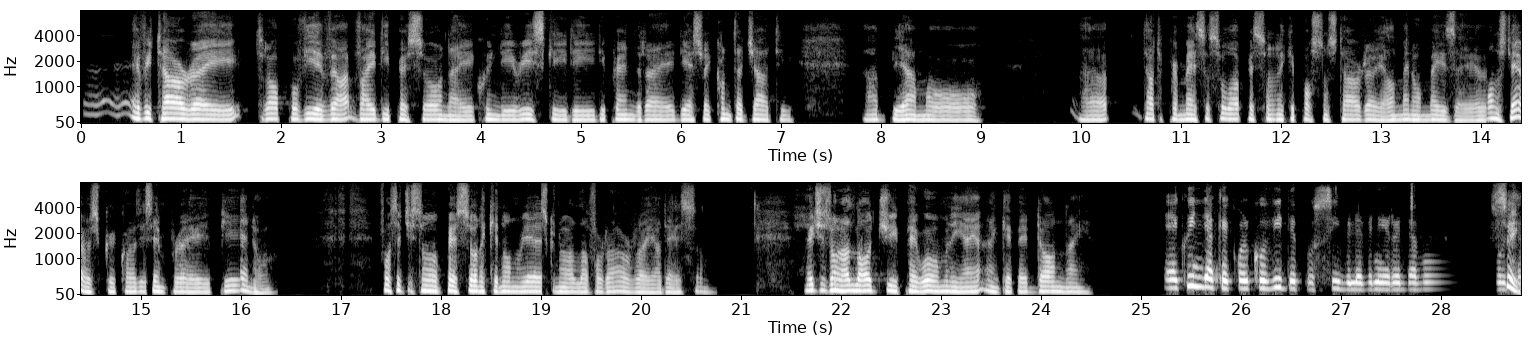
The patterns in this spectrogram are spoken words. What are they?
eh, evitare troppo via vai di persone e quindi rischi di, di prendere, di essere contagiati, abbiamo uh, dato permesso solo a persone che possono stare almeno un mese. Il monastero è quasi sempre pieno. Forse ci sono persone che non riescono a lavorare adesso. E ci sono alloggi per uomini e anche per donne. E quindi anche col Covid è possibile venire da voi? Sì,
